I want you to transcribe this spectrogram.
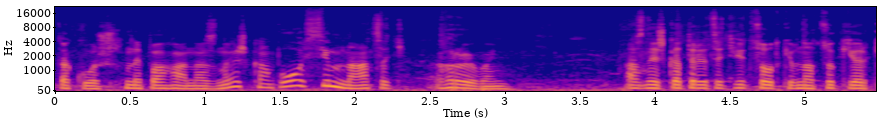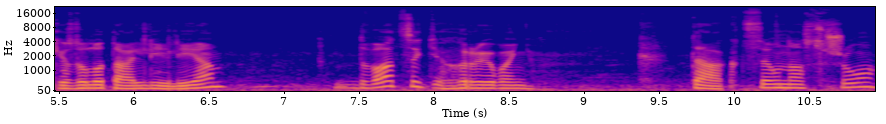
також непогана знижка по 17 гривень. А знижка 30% на цукерки Золота лілія 20 гривень. Так, це у нас що?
